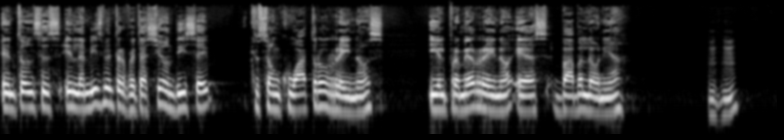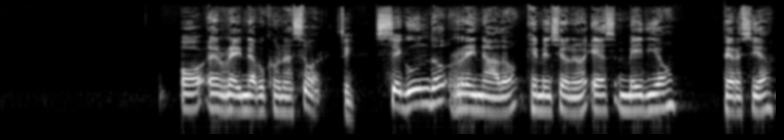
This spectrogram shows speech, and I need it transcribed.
Entonces, en la misma interpretación dice que son cuatro reinos y el primer reino es Babilonia. O el rey Nabucodonosor. Sí. Segundo reinado que mencionó es Medio Persia.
